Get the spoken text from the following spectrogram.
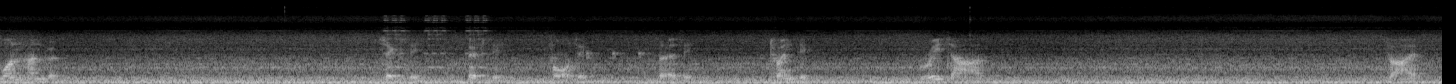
One hundred. Sixty, fifty, forty, thirty, twenty. Retard. Five.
